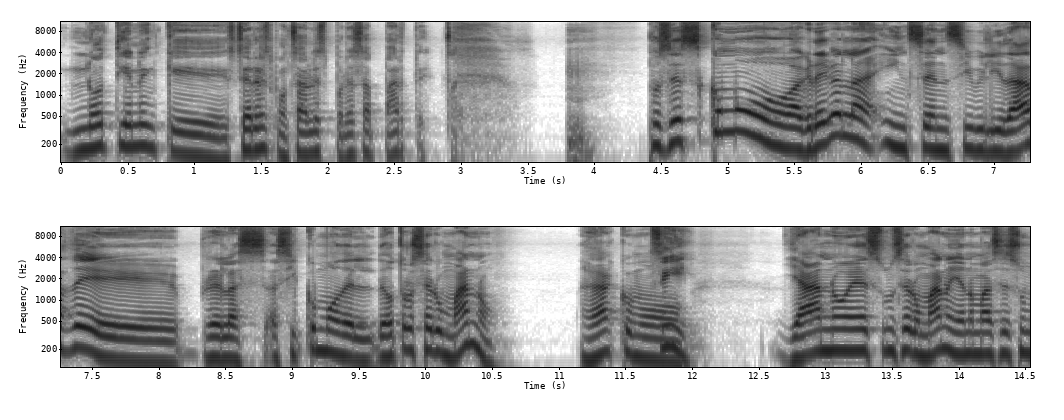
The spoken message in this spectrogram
no tienen que ser responsables por esa parte. Pues es como agrega la insensibilidad de así como del, de otro ser humano. ¿verdad? Como Sí, ya no es un ser humano, ya nomás es un,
